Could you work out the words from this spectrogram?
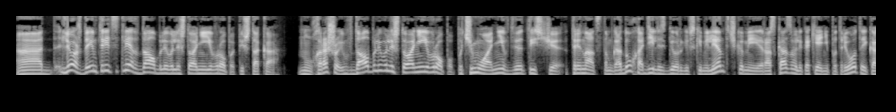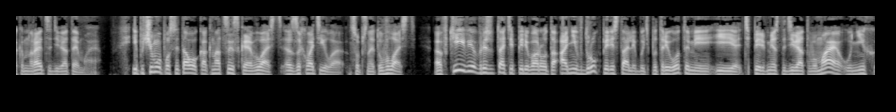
А, Леш, да им 30 лет вдалбливали, что они Европа, пишет АК. Ну, хорошо, им вдалбливали, что они Европа. Почему они в 2013 году ходили с георгиевскими ленточками и рассказывали, какие они патриоты и как им нравится 9 мая? И почему после того, как нацистская власть э, захватила, собственно, эту власть э, в Киеве в результате переворота, они вдруг перестали быть патриотами, и теперь вместо 9 мая у них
